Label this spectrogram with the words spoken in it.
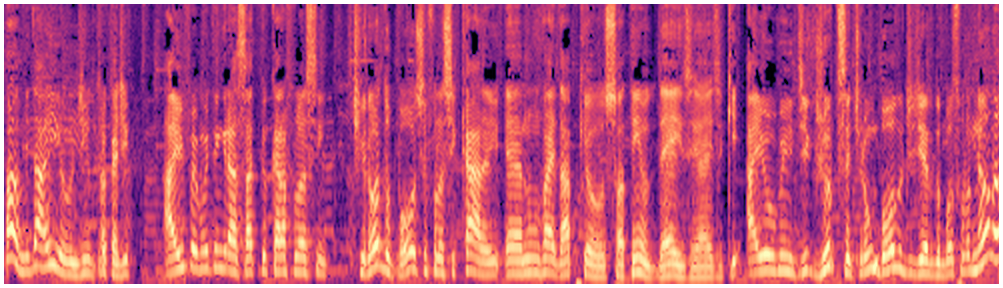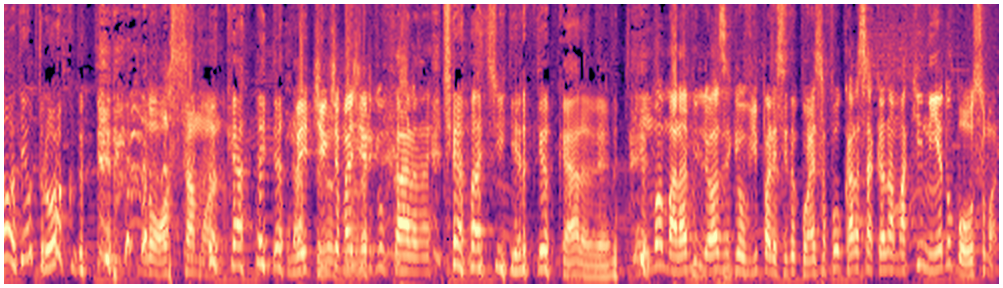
Ah, me dá aí um dinheiro trocadinho. Aí foi muito engraçado que o cara falou assim, tirou do bolso e falou assim, cara, é, não vai dar porque eu só tenho 10 reais aqui. Aí o mendigo, juro pra você, tirou um bolo de dinheiro do bolso e falou, não, não, eu tenho troco. Nossa, mano. O dar mendigo troco, tinha mais dinheiro que o cara, né? Tinha mais dinheiro que o cara, velho. Uma maravilhosa que eu vi parecida com essa foi o cara sacando a maquininha do bolso, mano.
